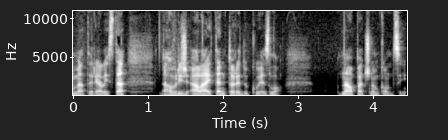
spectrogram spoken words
materialista. A hovorí, že ale aj tento redukuje zlo na opačnom konci.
